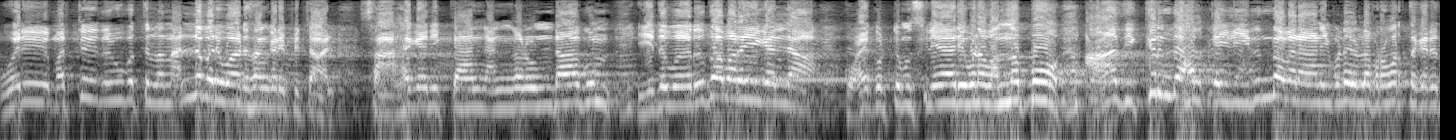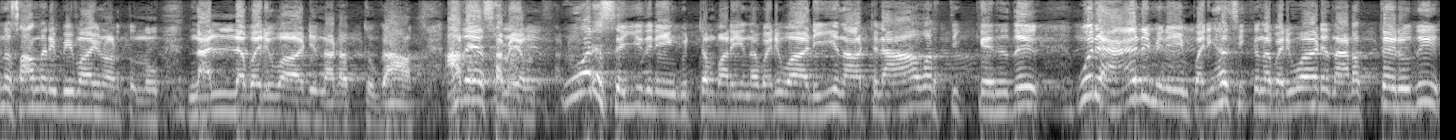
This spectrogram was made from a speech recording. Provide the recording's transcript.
ഒരു മറ്റു രൂപത്തിലുള്ള നല്ല പരിപാടി സംഘടിപ്പിച്ചാൽ സഹകരിക്കാൻ ഞങ്ങൾ ഉണ്ടാകും ഇത് വെറുതെ പറയുകയല്ല. കോയക്കുട്ടി മുസ്ലിയാർ ഇവിടെ വന്നപ്പോ ആ ദിക്റിന്റെ ഹൽക്കയിൽ ഇരുന്നവരാണ് ഇവിടെയുള്ള പ്രവർത്തകരെന്ന് സാന്ദർഭ്യമായി നടത്തുന്നു നല്ല പരിപാടി നടത്തുക. അതേസമയം ഒരു സയ്യിദിനെയും കുറ്റം പറയുന്ന പരിപാടി ഈ നാട്ടിൽ ആവർത്തിക്കരുത്. ഒരു ആലിമിനെയും പരിഹസിക്കുന്ന പരിപാടി നടത്തരുത്.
